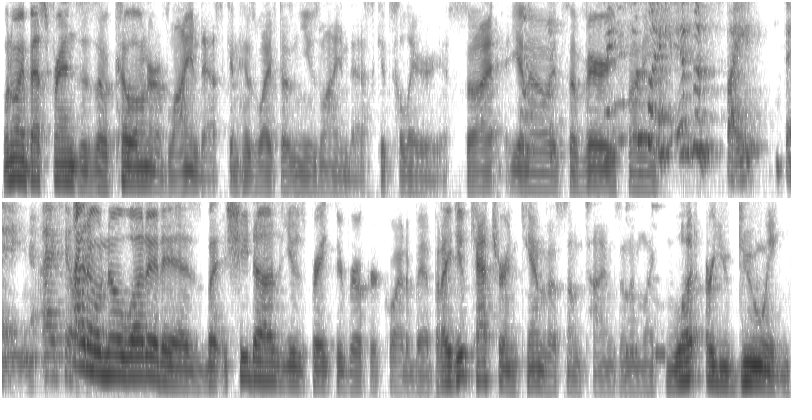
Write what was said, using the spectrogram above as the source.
one of my best friends is a co-owner of LionDesk and his wife doesn't use LionDesk. It's hilarious. So I you know, it's a very It's funny just like it's a spite thing. I feel I like. don't know what it is, but she does use Breakthrough Broker quite a bit. But I do catch her in Canva sometimes, and I'm like, "What are you doing?"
